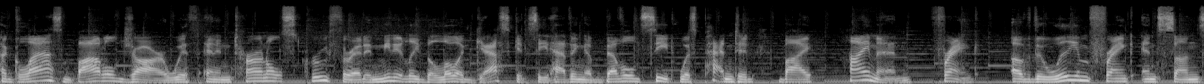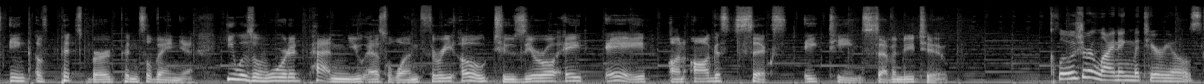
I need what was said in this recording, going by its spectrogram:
A glass bottle jar with an internal screw thread immediately below a gasket seat having a beveled seat was patented by Hyman Frank of the William Frank and Sons Inc. of Pittsburgh, Pennsylvania. He was awarded patent US 130208A on August 6, 1872. Closure lining materials.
